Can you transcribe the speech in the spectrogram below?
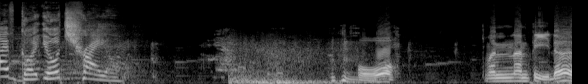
I've got your trail. โห มันอันตีเด้อ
